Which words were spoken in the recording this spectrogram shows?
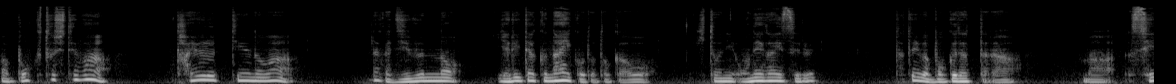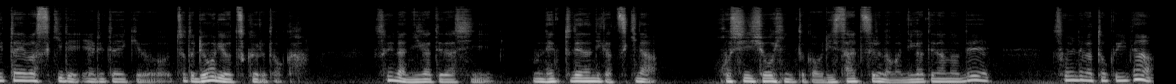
まあ、僕としては、頼るっていうのは、なんか自分のやりたくないこととかを人にお願いする。例えば僕だったら、まあ、生態は好きでやりたいけど、ちょっと料理を作るとか、そういうのは苦手だし、ネットで何か好きな欲しい商品とかをリサーチするのが苦手なので、そういうのが得意な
